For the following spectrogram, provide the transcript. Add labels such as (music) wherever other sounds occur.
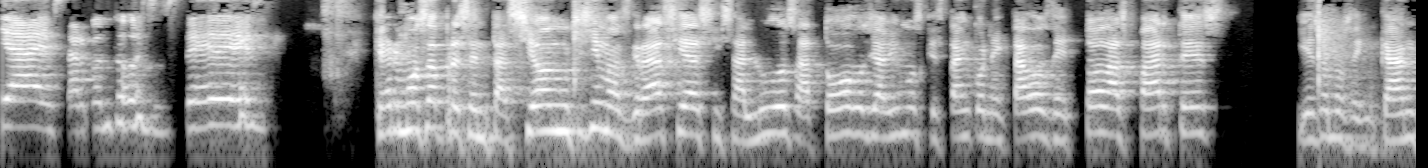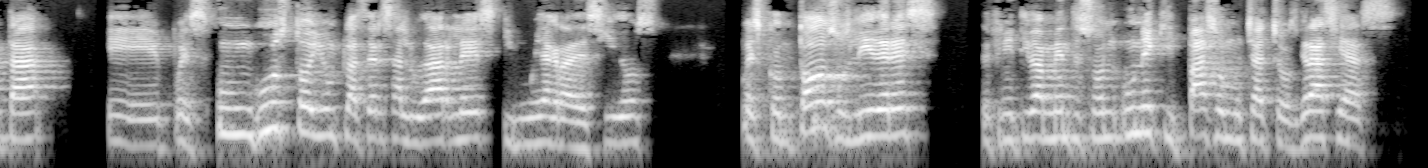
Estar con todos ustedes. Qué hermosa presentación. Muchísimas gracias y saludos a todos. Ya vimos que están conectados de todas partes y eso nos encanta. Eh, pues un gusto y un placer saludarles y muy agradecidos pues con todos sus líderes. Definitivamente son un equipazo, muchachos. Gracias.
